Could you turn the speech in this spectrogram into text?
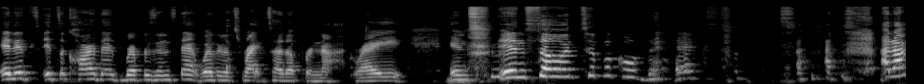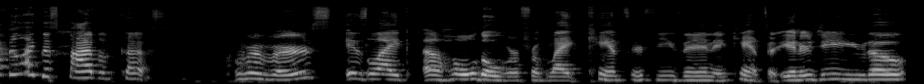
and it's it's a card that represents that whether it's right side up or not right and and so in typical decks and i feel like this five of cups reversed is like a holdover from like cancer season and cancer energy, you know.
